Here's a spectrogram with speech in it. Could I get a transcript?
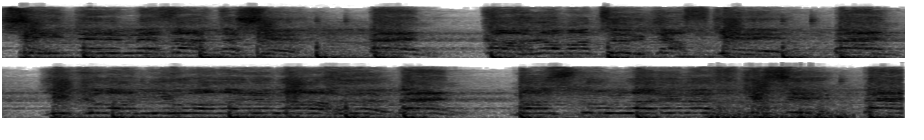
şehitlerin mezar taşı. Ben kahraman Türk askeri. Ben yıkılan yuvaların ahı. Ben mazlumların öfkesi. Ben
